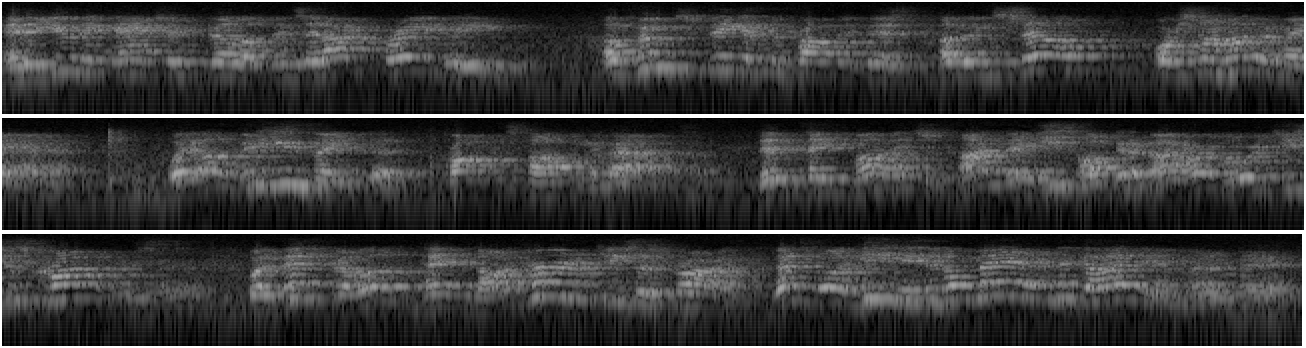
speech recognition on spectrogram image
And the eunuch answered Philip and said, I pray thee, of whom speaketh the prophet this? Of himself or some other man? Well, who do you think the prophet's talking about? Didn't take much. I think he's talking about our Lord Jesus Christ. But this fellow had not heard of Jesus Christ. That's why he needed a man to guide him. Amen.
